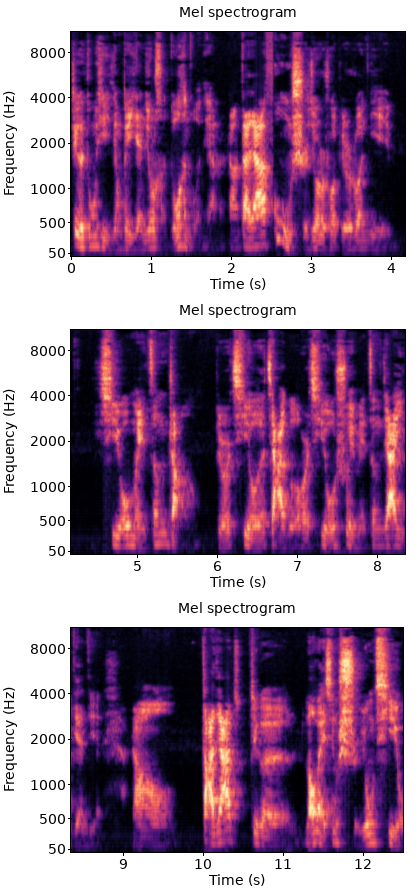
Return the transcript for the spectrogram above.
这个东西已经被研究了很多很多年了。然后大家共识就是说，比如说你汽油每增长，比如汽油的价格或者汽油税每增加一点点，然后大家这个老百姓使用汽油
